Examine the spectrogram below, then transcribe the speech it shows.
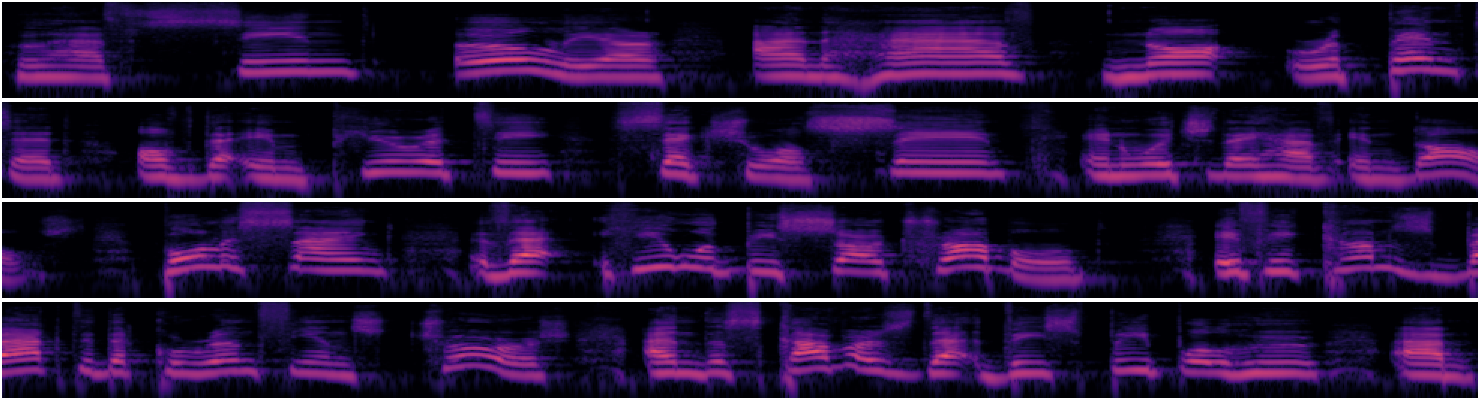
who have sinned earlier and have not repented of the impurity, sexual sin in which they have indulged. Paul is saying that he would be so troubled if he comes back to the Corinthians church and discovers that these people who, um,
